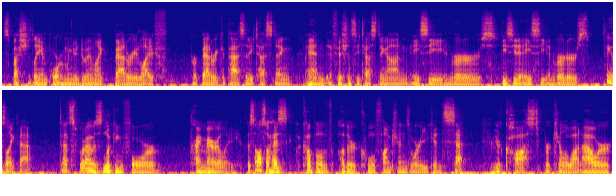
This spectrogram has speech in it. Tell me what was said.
especially important when you're doing like battery life or battery capacity testing and efficiency testing on AC inverters, DC to AC inverters, things like that. That's what I was looking for primarily. This also has a couple of other cool functions where you can set your cost per kilowatt hour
